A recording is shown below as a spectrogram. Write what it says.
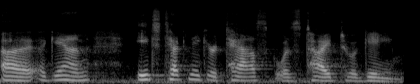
uh, again, each technique or task was tied to a game.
